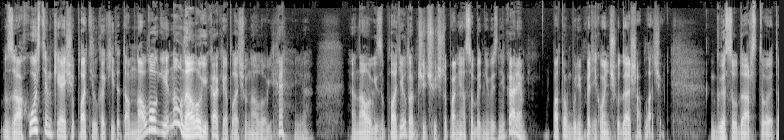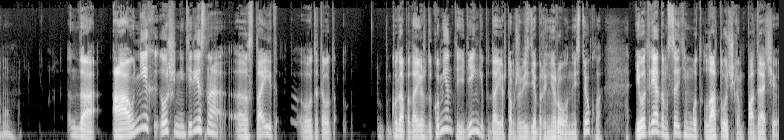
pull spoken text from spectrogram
за хостинг, я еще платил какие-то там налоги. Ну, налоги, как я плачу налоги? я налоги заплатил там чуть-чуть, чтобы они особо не возникали. Потом будем потихонечку дальше оплачивать государству этому. Да, а у них очень интересно э, стоит вот это вот, куда подаешь документы и деньги подаешь, там же везде бронированные стекла. И вот рядом с этим вот лоточком подачи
